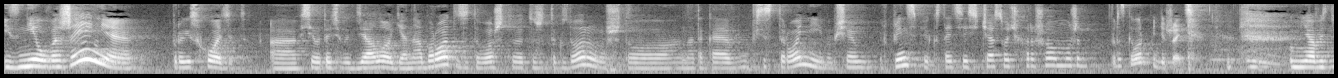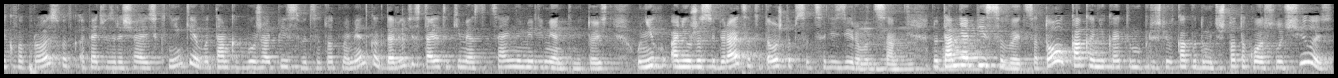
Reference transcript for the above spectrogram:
из неуважения происходит, все вот эти вот диалоги, а наоборот из-за того, что это же так здорово, что она такая всесторонняя, и вообще, в принципе, кстати, сейчас очень хорошо может разговор поддержать. У меня возник вопрос, вот опять возвращаясь к книге, вот там как бы уже описывается тот момент, когда люди стали такими асоциальными элементами, то есть у них, они уже собираются для того, чтобы социализироваться, mm-hmm. но там не описывается то, как они к этому пришли, как вы думаете, что такое случилось,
